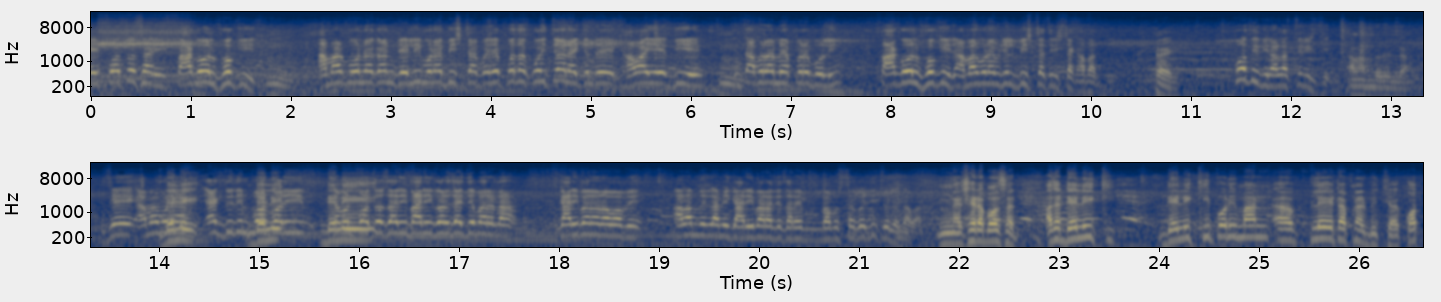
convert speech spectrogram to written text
এই পথচারী পাগল ফকির আমার মনে করেন ডেলি মনে হয় বিশটা কথা কইতে হয় না একজনকে খাওয়াইয়ে দিয়ে তারপরে আমি আপনারে বলি পাগল ফকির আমার মনে হয় আমি বিশটা ত্রিশটা খাবার দিই। প্রতিদিন আল্লাহ তিরিশ দিন। আলহামদুলিল্লাহ। যে আমার মনে হয় এক দুদিন পর পরই যেমন পথচারী বাড়ি ঘরে যাইতে পারে না গাড়ি ভাড়ার অভাবে আলহামদুলিল্লাহ আমি গাড়ি ভাড়াতে তার ব্যবস্থা করে দিই চলে যাবার হুম, সেটা বলছেন। আচ্ছা ডেলি ডেলি কি পরিমাণ প্লেট আপনার বিক্রি হয়? কত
